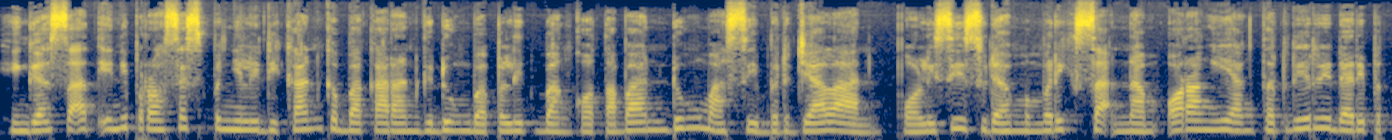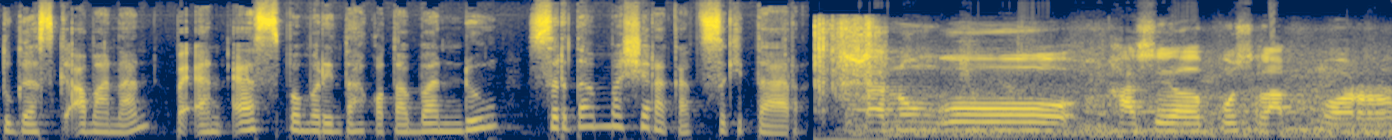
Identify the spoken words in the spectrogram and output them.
Hingga saat ini proses penyelidikan kebakaran gedung Bapelitbang Kota Bandung masih berjalan. Polisi sudah memeriksa enam orang yang terdiri dari petugas keamanan, PNS, pemerintah Kota Bandung, serta masyarakat sekitar. Kita nunggu hasil puslap por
